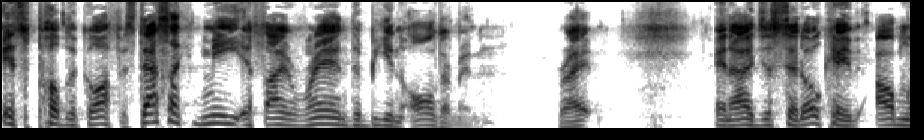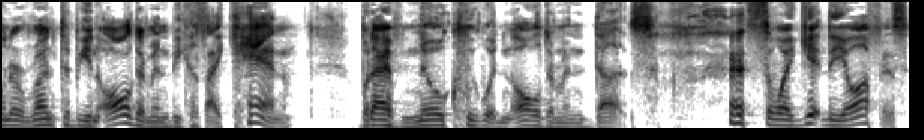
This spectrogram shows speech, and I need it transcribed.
it's public office. That's like me if I ran to be an alderman, right? And I just said, okay, I'm going to run to be an alderman because I can, but I have no clue what an alderman does. so I get in the office,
